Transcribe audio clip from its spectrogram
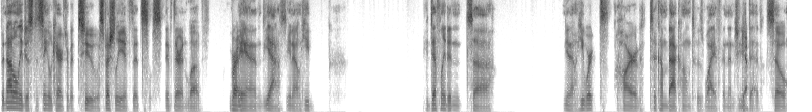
but not only just a single character, but two, especially if it's if they're in love. Right. And yeah, you know, he he definitely didn't uh you know, he worked hard to come back home to his wife and then she's Yeah. dead. So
